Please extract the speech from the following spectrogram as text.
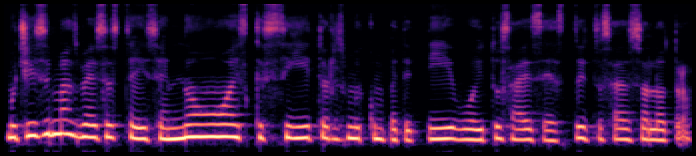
muchísimas veces te dicen, no, es que sí, tú eres muy competitivo y tú sabes esto y tú sabes lo otro.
